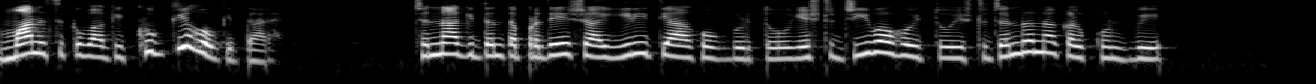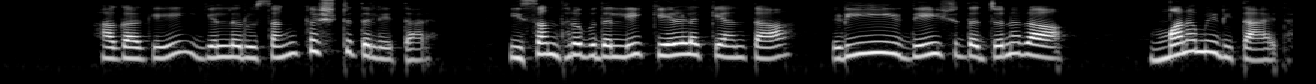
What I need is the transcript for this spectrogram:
ಮಾನಸಿಕವಾಗಿ ಕುಗ್ಗಿ ಹೋಗಿದ್ದಾರೆ. ಚೆನ್ನಾಗಿದ್ದಂಥ ಪ್ರದೇಶ ಈ ರೀತಿ ಆಗಿ ಹೋಗ್ಬಿಡ್ತು. ಎಷ್ಟು ಜೀವ ಹೋಯಿತು, ಎಷ್ಟು ಜನರನ್ನು ಕಳ್ಕೊಂಡ್ವಿ. ಹಾಗಾಗಿ ಎಲ್ಲರೂ ಸಂಕಷ್ಟದಲ್ಲಿದ್ದಾರೆ. ಈ ಸಂದರ್ಭದಲ್ಲಿ ಕೇರಳಕ್ಕೆ ಅಂತ ಇಡೀ ದೇಶದ ಜನರ ಮನಮಿಡಿತಾ ಇದೆ.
